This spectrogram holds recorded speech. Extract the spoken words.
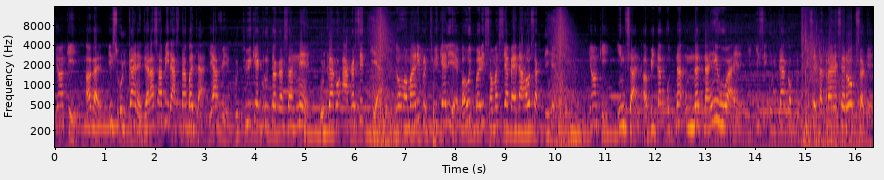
क्योंकि अगर इस उल्का ने जरा सा भी रास्ता बदला या फिर पृथ्वी के गुरुत्वाकर्षण ने उल्का को आकर्षित किया तो हमारी पृथ्वी के लिए बहुत बड़ी समस्या पैदा हो सकती है। क्योंकि इंसान अभी तक उतना उन्नत नहीं हुआ है कि किसी उल्का को पृथ्वी से टकराने से रोक सके।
